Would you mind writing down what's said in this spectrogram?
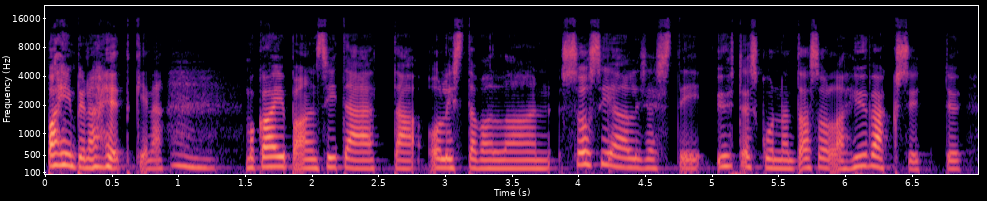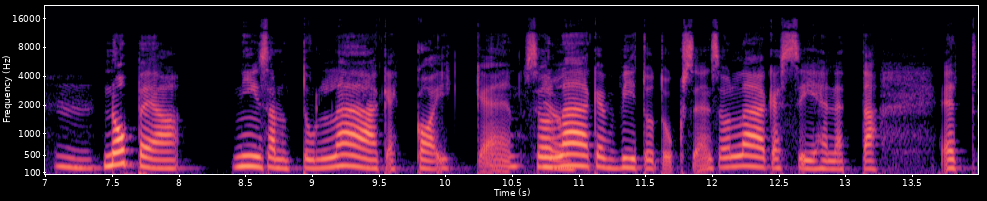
pahimpina hetkinä, mm. mä kaipaan sitä, että olisi tavallaan sosiaalisesti yhteiskunnan tasolla hyväksytty mm. nopea niin sanottu lääke kaikkeen. Se on Joo. lääke vitutukseen, se on lääke siihen, että, että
